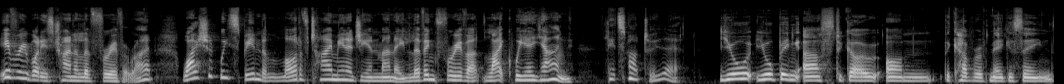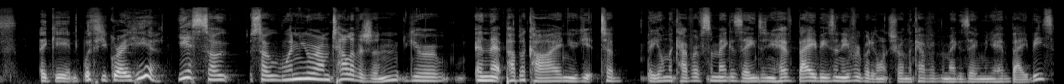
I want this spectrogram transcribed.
everybody's trying to live forever, right? Why should we spend a lot of time, energy, and money living forever like we are young? Let's not do that. You're you're being asked to go on the cover of magazines again with your grey hair. Yes, so so when you're on television, you're in that public eye and you get to be on the cover of some magazines and you have babies and everybody wants you on the cover of the magazine when you have babies.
